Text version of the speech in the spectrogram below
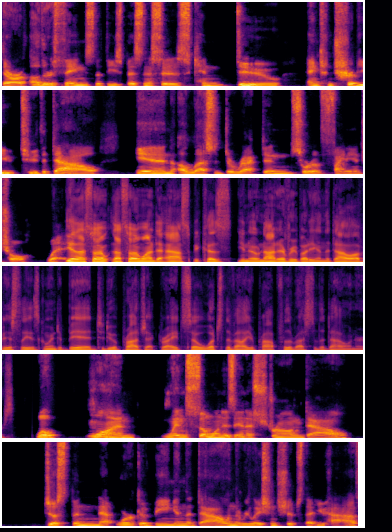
there are other things that these businesses can do and contribute to the DAO in a less direct and sort of financial way. Yeah, that's what I, that's what I wanted to ask because you know not everybody in the DAO obviously is going to bid to do a project, right? So what's the value prop for the rest of the DAO owners? Well, one, when someone is in a strong DAO, just the network of being in the DAO and the relationships that you have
